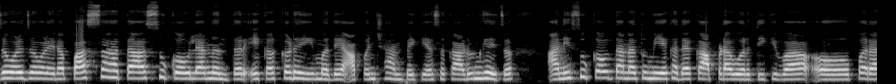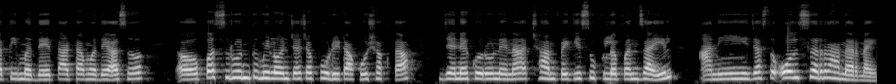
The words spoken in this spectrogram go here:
जवळजवळ आहे ना पाच सहा तास सुकवल्यानंतर एका कढईमध्ये आपण छानपैकी असं काढून घ्यायचं. आणि सुकवताना तुम्ही एखाद्या कापडावरती किंवा परातीमध्ये ताटामध्ये असं पसरून तुम्ही लोणच्याच्या फोडी टाकू शकता. जेणेकरून आहे ना छानपैकी सुकलं पण जाईल आणि जास्त ओलसर राहणार नाही.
